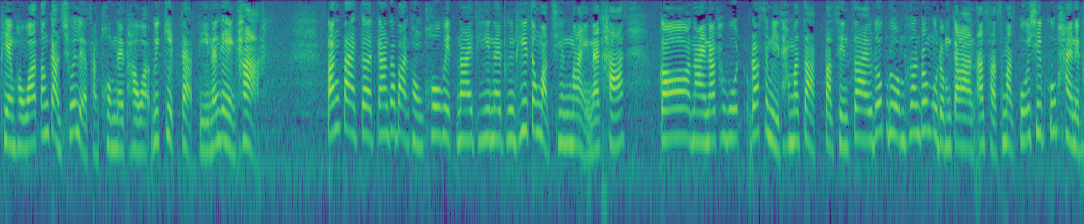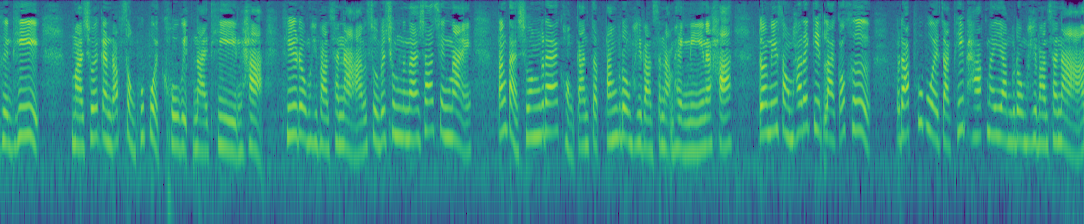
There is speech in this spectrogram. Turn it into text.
เพียงเพราะว่าต้องการช่วยเหลือสังคมในภาวะวิกฤตแบบนี้นั่นเองค่ะตั้งแต่เกิดการระบาดของโควิด -19 ในพื้นที่จังหวัดเชียงใหม่นะคะ ก็นายนัทวุฒิรัศมีธรรมจักรตัดสินใจรวบรวมเพื่อนร่วมอุดมการอาสาสมัครกู้ชีพกู้ภัยในพื้นที่ มาช่วยกันรับส่งผู้ป่วยโควิด -19 ค่ะ ที่โรงพยาบาลสนามศูนย์ประชุมนานาชาติเชียงใหม่ ตั้งแต่ช่วงแรกของการจัดตั้งโรงพยาบาลสนามแห่งนี้นะคะ โดยมีสองภารกิจหลักก็คือ รับผู้ป่วยจากที่พักมายังโรงพยาบาลสนาม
